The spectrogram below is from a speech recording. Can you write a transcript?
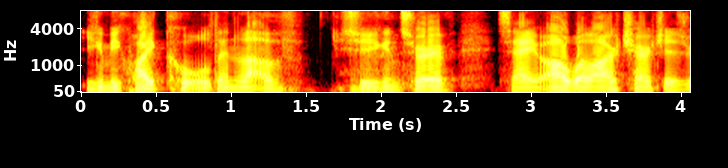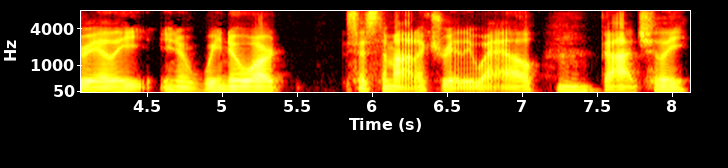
you can be quite cold in love. So you can sort of say, "Oh, well, our church is really, you know, we know our systematics really well," Mm. but actually,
